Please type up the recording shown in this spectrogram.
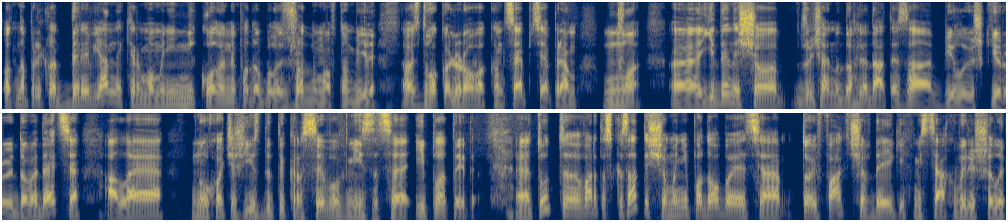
От, наприклад, дерев'яне кермо мені ніколи не подобалось в жодному автомобілі. А ось двокольорова концепція, прям. Е, єдине, що звичайно доглядати за білою шкірою доведеться, але. Ну, хочеш їздити красиво, вмій за це і платити. Е, Тут е, варто сказати, що мені подобається той факт, що в деяких місцях вирішили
